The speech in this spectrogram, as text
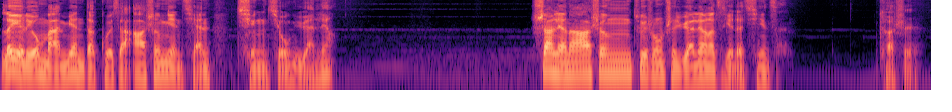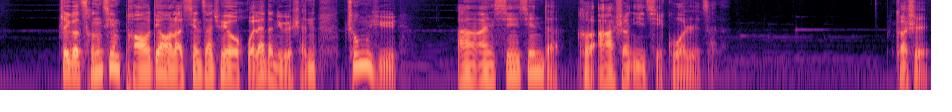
泪流满面的跪在阿生面前请求原谅。善良的阿生最终是原谅了自己的妻子，可是，这个曾经跑掉了，现在却又回来的女人，终于安安心心的和阿生一起过日子了。可是，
